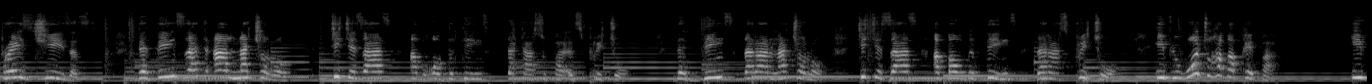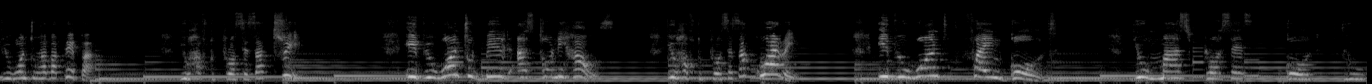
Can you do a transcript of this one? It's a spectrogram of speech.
Praise Jesus. The things that are natural teaches us of, of the things that are super uh, spiritual the things that are natural, teaches us about the things that are spiritual. If you want to have a paper, if you want to have a paper, you have to process a tree. If you want to build a stony house, you have to process a quarry. If you want fine gold, you must process gold through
